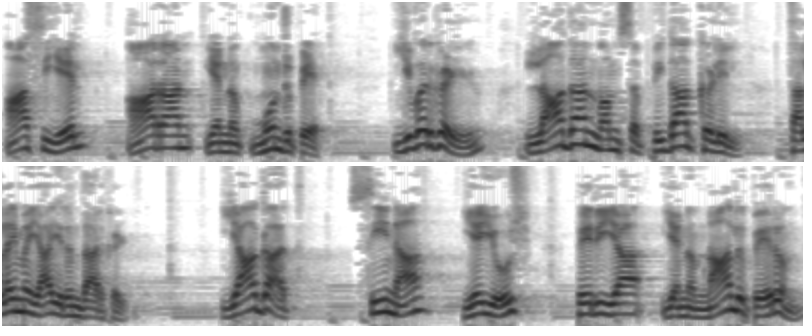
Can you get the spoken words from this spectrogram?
ஆசியேல் ஆரான் என்னும் மூன்று பேர். இவர்கள் லாதான் வம்ச பிதாக்களில் தலைமையாயிருந்தார்கள். யாகாத் சீனா எயூஷ் பெரியா என்னும் நாலு பேரும்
